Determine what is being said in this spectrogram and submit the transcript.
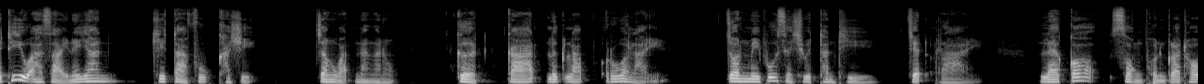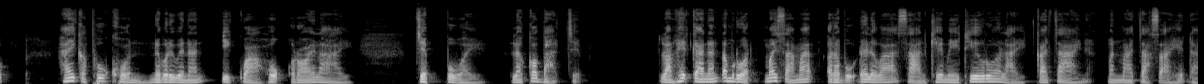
ตที่อยู่อาศัยในย่านคิตาฟุคาชิ จังหวัดนางาโนะเกิดก๊าซลึกลับรั่วไหล จนมีผู้เสียชีวิตทันที 7 ราย แล้วก็ส่งผลกระทบให้กับผู้คนในบริเวณนั้นอีกกว่า 600 ราย เจ็บป่วยแล้วก็บาดเจ็บ หลังเหตุการณ์นั้นตำรวจไม่สามารถระบุได้เลยว่าสารเคมีที่รั่วไหลกระจายเนี่ยมันมาจากสาเหตุใด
